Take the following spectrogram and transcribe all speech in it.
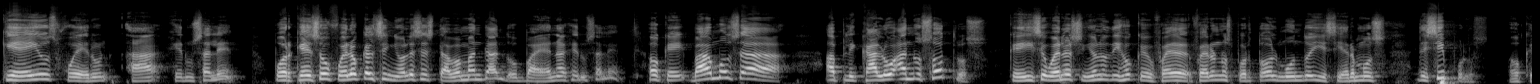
que ellos fueron a Jerusalén. Porque eso fue lo que el Señor les estaba mandando. Vayan a Jerusalén. Ok, vamos a aplicarlo a nosotros. Que dice, bueno, el Señor nos dijo que fuéramos por todo el mundo y hiciéramos discípulos. Ok.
